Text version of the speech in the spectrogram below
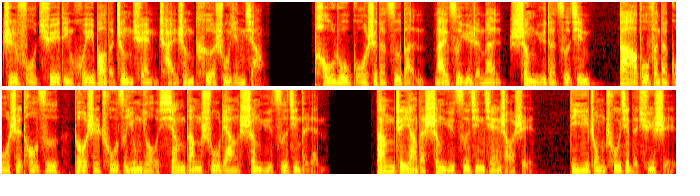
支付确定回报的证券产生特殊影响。投入股市的资本来自于人们剩余的资金，大部分的股市投资都是出自拥有相当数量剩余资金的人。当这样的剩余资金减少时，第一种出现的趋势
